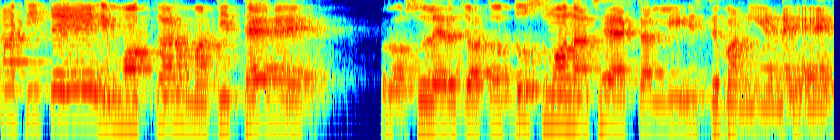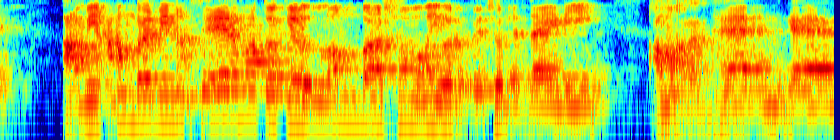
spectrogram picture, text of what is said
মাটিতে, মক্কার মাটিতে রসুলের যত দুশ্মন আছে একটা লিস্ট বানিয়ে নে। আমি আমরা বিনাশের মতো কেউ লম্বা সময় ওর পেছনে দেয়নি। আমার ধ্যান, জ্ঞান,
